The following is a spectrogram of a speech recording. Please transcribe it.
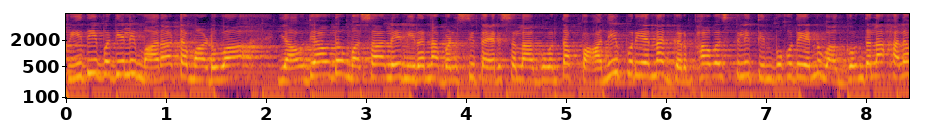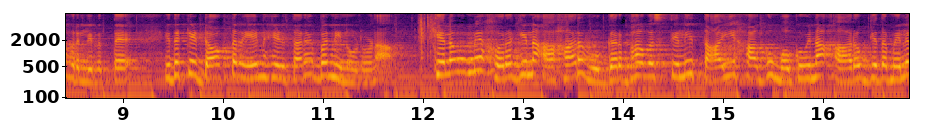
ಬೀದಿ ಬದಿಯಲ್ಲಿ ಮಾರಾಟ ಮಾಡುವ, ಯಾವ್ದ್ಯಾವುದೋ ಮಸಾಲೆ ನೀರನ್ನು ಬಳಸಿ ತಯಾರಿಸಲಾಗುವಂಥ ಪಾನಿಪುರಿಯನ್ನು ಗರ್ಭಾವಸ್ಥೆಯಲ್ಲಿ ತಿನ್ನಬಹುದೇ ಎನ್ನುವ ಗೊಂದಲ ಹಲವರಲ್ಲಿರುತ್ತೆ. ಇದಕ್ಕೆ ಡಾಕ್ಟರ್ ಏನು ಹೇಳ್ತಾರೆ? ಬನ್ನಿ ನೋಡೋಣ. ಕೆಲವೊಮ್ಮೆ ಹೊರಗಿನ ಆಹಾರವು ಗರ್ಭಾವಸ್ಥೆಯಲ್ಲಿ ತಾಯಿ ಹಾಗೂ ಮಗುವಿನ ಆರೋಗ್ಯದ ಮೇಲೆ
